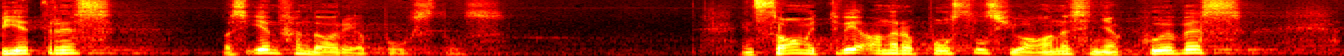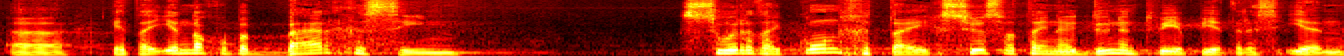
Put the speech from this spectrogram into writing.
Petrus was een van daardie apostels. En saam met twee ander apostels, Johannes en Jakobus, uh het hy eendag op 'n berg gesien sodat hy kon getuig soos wat hy nou doen in 2 Petrus 1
